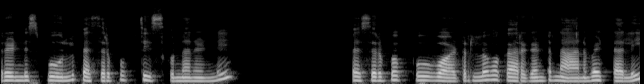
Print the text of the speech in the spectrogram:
రెండు స్పూన్లు పెసరపప్పు తీసుకున్నానండి. పెసరపప్పు వాటర్‌లో ఒక అరగంట నానబెట్టాలి.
